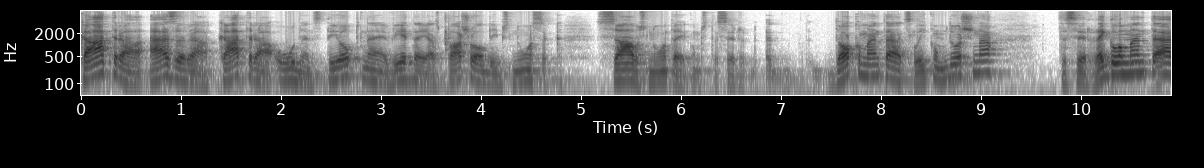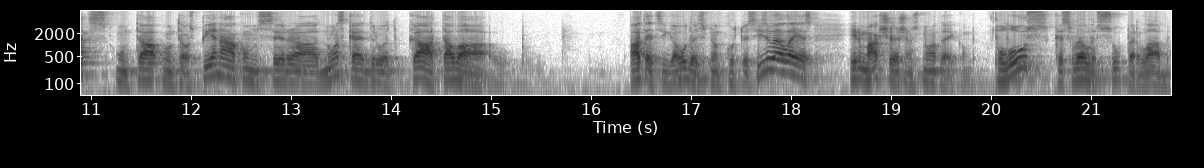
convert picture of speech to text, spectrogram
Katrā ezerā, katrā ūdens tilpnē vietējās pašvaldības nosaka savus noteikumus. Tas ir eh, dokumentēts likumdošanā, tas ir reglamentēts, un, tā, un tavs pienākums ir uh, noskaidrot, kā tavā attiecīgā ūdens, kur tu izvēlējies, ir makšķerēšanas noteikumi. Plus, kas vēl ir super labi,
